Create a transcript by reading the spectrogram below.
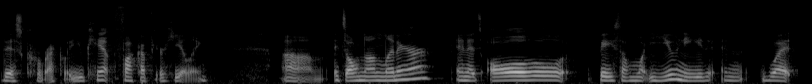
this correctly. You can't fuck up your healing. Um, it's all nonlinear and it's all based on what you need and what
